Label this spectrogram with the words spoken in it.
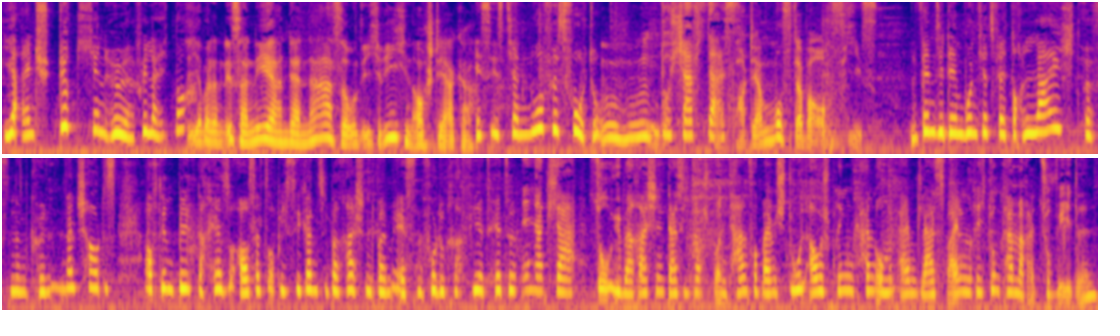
Ja, ein Stückchen höher vielleicht noch. Ja, aber dann ist er näher an der Nase und ich rieche ihn auch stärker. Es ist ja nur fürs Foto. Du schaffst das. Boah, der mufft aber auch fies. Wenn Sie den Mund jetzt vielleicht noch leicht öffnen könnten, dann schaut es auf dem Bild nachher so aus, als ob ich Sie ganz überraschend beim Essen fotografiert hätte. Na klar, so überraschend, dass ich noch spontan von meinem Stuhl ausspringen kann, um mit einem Glas Wein in Richtung Kamera zu wedeln.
